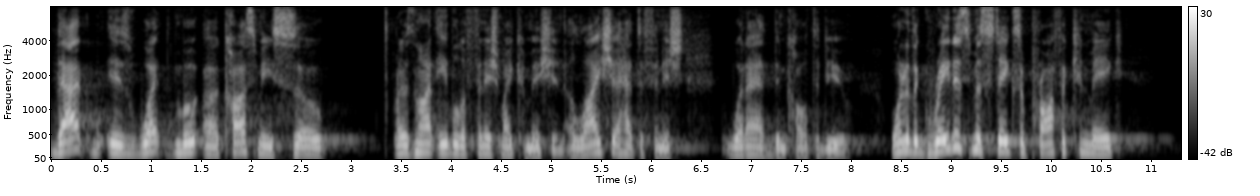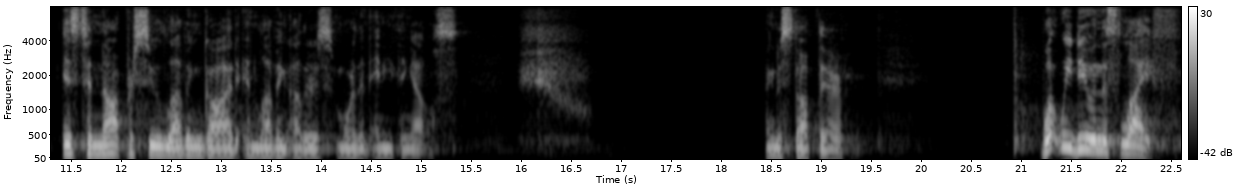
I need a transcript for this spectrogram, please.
that is what uh, cost me so I was not able to finish my commission. Elisha had to finish what I had been called to do. One of the greatest mistakes a prophet can make is to not pursue loving God and loving others more than anything else. I'm going to stop there. What we do in this life,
